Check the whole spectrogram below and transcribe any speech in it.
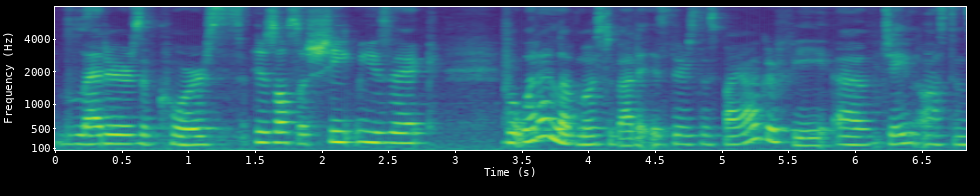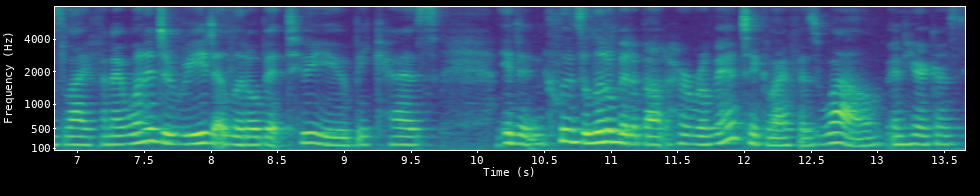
letters, of course. There's also sheet music. But what I love most about it is there's this biography of Jane Austen's life, and I wanted to read a little bit to you because it includes a little bit about her romantic life as well. And here it goes.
